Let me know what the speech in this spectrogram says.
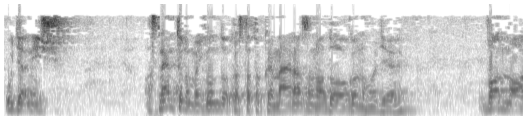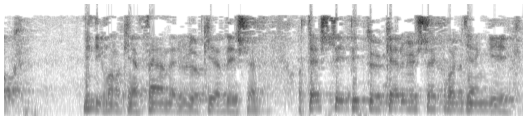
ugyanis azt nem tudom, hogy gondolkoztatok-e már azon a dolgon, hogy vannak, mindig vannak ilyen felmerülő kérdések. A testépítők erősek vagy gyengék?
